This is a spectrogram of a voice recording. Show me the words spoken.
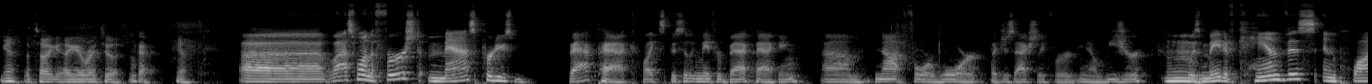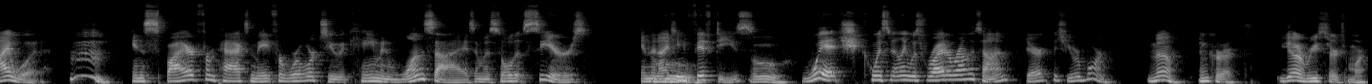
Yeah, that's how I get, I get right to it. Okay. Yeah. Uh, last one. The first mass-produced backpack, like specifically made for backpacking, um, not for war, but just actually for you know leisure, Mm. was made of canvas and plywood. Hmm. Inspired from packs made for World War II, it came in one size and was sold at Sears in the Ooh. 1950s, Ooh. which coincidentally was right around the time, Derek, that you were born. No, incorrect. You gotta research more.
